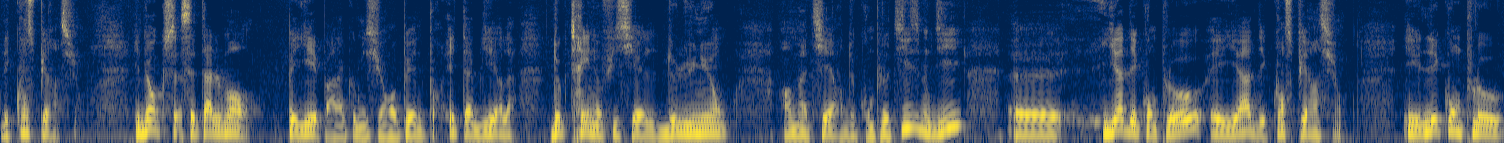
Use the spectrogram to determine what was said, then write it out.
les conspirations. Et donc cet Allemand, payé par la Commission européenne pour établir la doctrine officielle de l'Union en matière de complotisme, dit euh, il y a des complots et il y a des conspirations. Et les complots,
